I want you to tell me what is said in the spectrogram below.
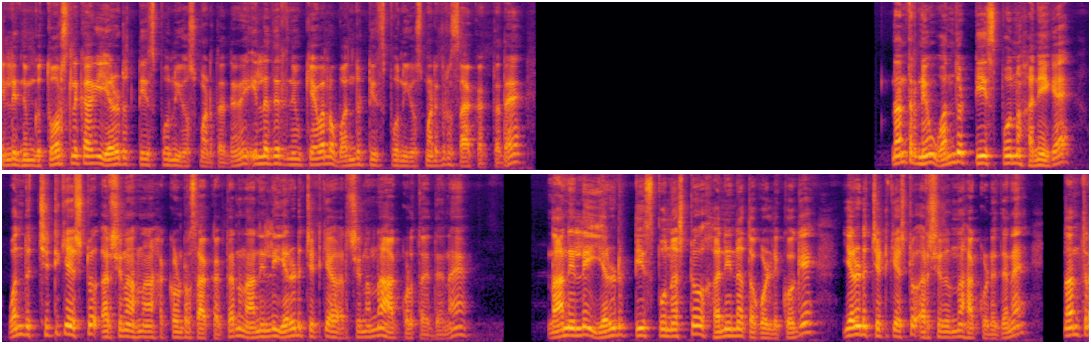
ಇಲ್ಲಿ ನಿಮ್ಗೆ ತೋರಿಸ್ಲಿಕ್ಕಾಗಿ ಎರಡು ಟೀ ಸ್ಪೂನ್ ಯೂಸ್ ಮಾಡ್ತಾ ಇದ್ದೇನೆ. ಇಲ್ಲದಿದ್ದರೆ ನೀವು ಕೇವಲ ಒಂದು ಟೀ ಸ್ಪೂನ್ ಯೂಸ್ ಮಾಡಿದರೂ ಸಾಕಾಗ್ತದೆ. ನಂತರ ನೀವು ಒಂದು ಟೀ ಸ್ಪೂನ್ ಹನಿಗೆ ಒಂದು ಚಿಟಿಕೆಯಷ್ಟು ಅರಿಶಿಣನ ಹಾಕ್ಕೊಂಡ್ರೆ ಸಾಕಾಗ್ತದೆ. ನಾನಿಲ್ಲಿ ಎರಡು ಚಿಟಿಕೆ ಅರಿಶಿಣನ ಹಾಕ್ಕೊಳ್ತಾ ಇದ್ದೇನೆ. ನಾನಿಲ್ಲಿ ಎರಡು ಟೀ ಸ್ಪೂನಷ್ಟು ಹನಿನ ತೊಗೊಳ್ಲಿಕ್ಕೆ ಹೋಗಿ ಎರಡು ಚಿಟಿಕೆಯಷ್ಟು ಅರಿಶಿಣನ ಹಾಕ್ಕೊಂಡಿದ್ದೇನೆ. ನಂತರ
